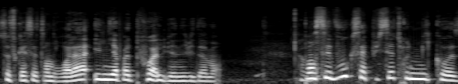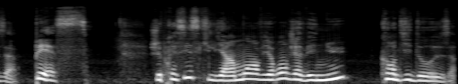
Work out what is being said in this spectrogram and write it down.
Sauf qu'à cet endroit-là, il n'y a pas de poils, bien évidemment. Ah Pensez-vous que ça puisse être une mycose? PS. Je précise qu'il y a un mois environ, j'avais nu candidose,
